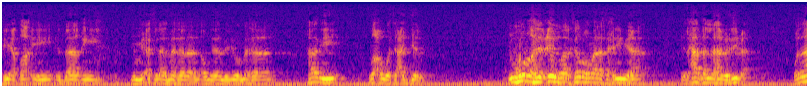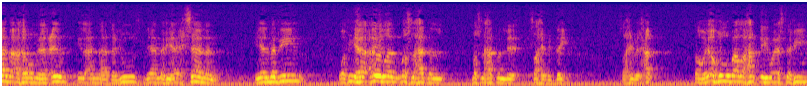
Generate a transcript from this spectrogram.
في إعطائه الباقي. من مئة ألف مثلا أو من المليون مثلا. هذه ضعوا وتعجلوا جمهور أهل العلم وأكثرهم على تحريمها إلحاقا لها بالربا وذهب آخر من العلم إلى أنها تجوز لأن فيها إحسانا إلى المدين وفيها أيضا مصلحة مصلحة لصاحب الدين صاحب الحق. فهو يأخذ بعض حقه ويستفيد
